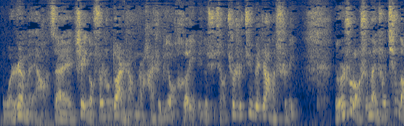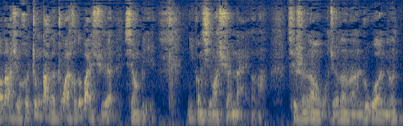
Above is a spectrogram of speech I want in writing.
我认为哈，在这个分数段上面还是比较合理的一个学校，确实具备这样的实力。有人说老师，那你说青岛大学和正大的中外合作办学相比，你更希望选哪个呢？其实呢，我觉得呢，如果你能，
